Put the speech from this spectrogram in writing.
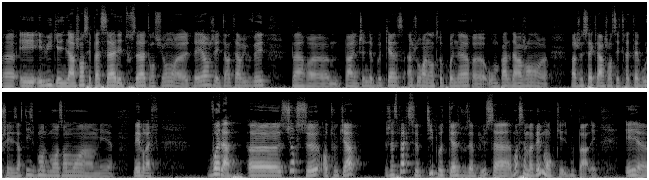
Euh, et, oui, gagner de l'argent, c'est pas sale et tout ça, attention. Euh, d'ailleurs, j'ai été interviewé par, euh, par une chaîne de podcast, un jour un entrepreneur, où on parle d'argent. Enfin, je sais que l'argent, c'est très tabou chez les artistes, bon, de moins en moins, hein, mais, mais bref. Voilà. sur ce, en tout cas, j'espère que ce petit podcast vous a plu. Ça, moi, ça m'avait manqué de vous parler. Euh,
